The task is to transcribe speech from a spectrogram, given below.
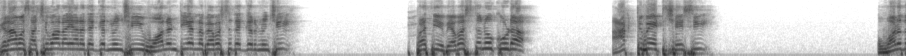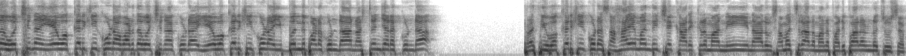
గ్రామ సచివాలయాల దగ్గర నుంచి వాలంటీర్ల వ్యవస్థ దగ్గర నుంచి ప్రతి వ్యవస్థను కూడా యాక్టివేట్ చేసి వరద వచ్చిన ఏ ఒక్కరికి కూడా వరద వచ్చినా కూడా ఏ ఒక్కరికి కూడా ఇబ్బంది పడకుండా నష్టం జరగకుండా ప్రతి ఒక్కరికి కూడా సహాయం అందించే కార్యక్రమాన్ని ఈ నాలుగు సంవత్సరాలు మన పరిపాలనలో చూసాం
